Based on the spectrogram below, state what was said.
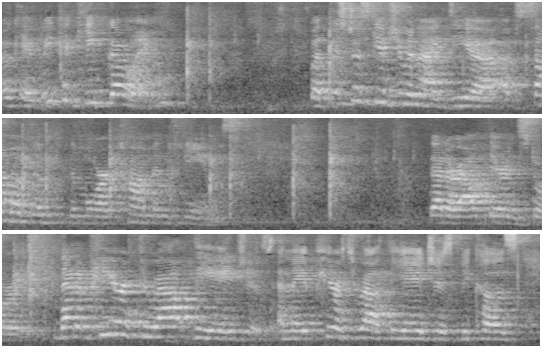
Okay, we could keep going, but this just gives you an idea of some of the, the more common themes that are out there in stories that appear throughout the ages, and they appear throughout the ages because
